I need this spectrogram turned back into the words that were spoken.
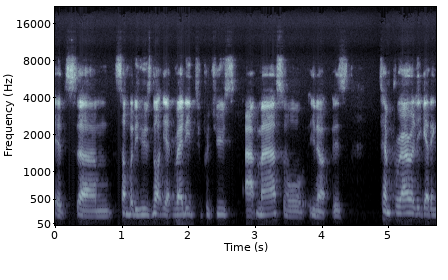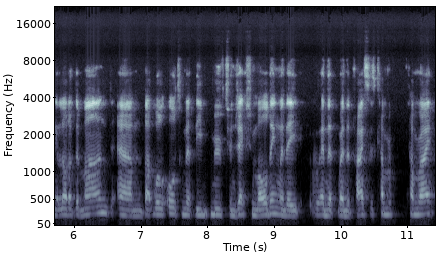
it's um, somebody who's not yet ready to produce at mass, or you know is temporarily getting a lot of demand, um, but will ultimately move to injection molding when they when the when the prices come come right.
